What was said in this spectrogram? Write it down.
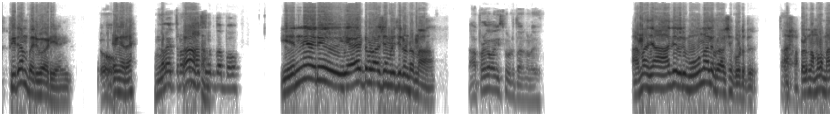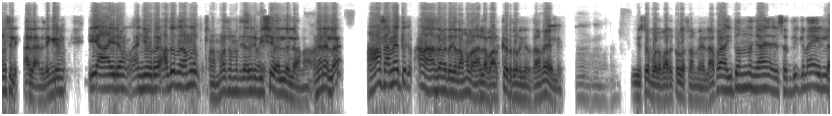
സ്ഥിരം പരിപാടിയായി. എങ്ങനെ? നിങ്ങൾ എത്ര. പൈസ കൊടുത്തപ്പോ? എന്നെ ഒരു ഏഴെട്ട് പ്രാവശ്യം വിളിച്ചിട്ടുണ്ടെണ്ണാ. അപ്പോഴേ പൈസ കൊടുത്ത നിങ്ങൾ? അണ്ണാ ഞാൻ ആദ്യം ഒരു മൂന്നാൽ പ്രാവശ്യം കൊടുത്തു. അപ്പോഴും അപ്പോൾ നമ്മളെ മനസ്സിൽ അല്ല അല്ലെങ്കിലും ഈ ആയിരം അഞ്ഞൂറ് അത് നമ്മൾ നമ്മളെ സംബന്ധിച്ച് അതൊരു വിഷയമല്ലല്ലോ അണ്ണാ. അങ്ങനെയല്ല. ആ സമയത്ത് ആ സമയത്ത് സമയത്തൊക്കെ നമ്മൾ നല്ല വർക്ക് എടുത്തുകൊണ്ടിരിക്കുന്ന സമയമല്ലേ? ഉം, ഉം, ഉം. ഇഷ്ടം പോലെ വർക്കുള്ള സമയമല്ല? അപ്പൊ ഇതൊന്നും ഞാൻ ശ്രദ്ധിക്കണേ ഇല്ല.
